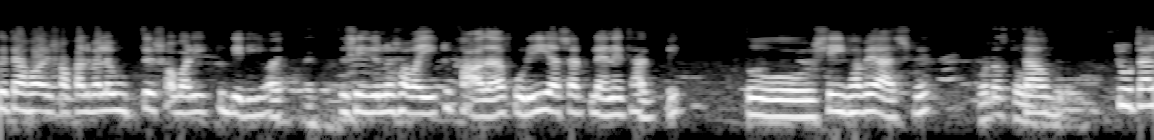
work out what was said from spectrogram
যেটা হয় সকালবেলা উঠতে সবারই একটু দেরি হয়। তো সেই জন্য সবাই একটু খাওয়া দাওয়া করেই আসার প্ল্যানে থাকবে। তো সেইভাবে আসবে। তাও টোটাল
